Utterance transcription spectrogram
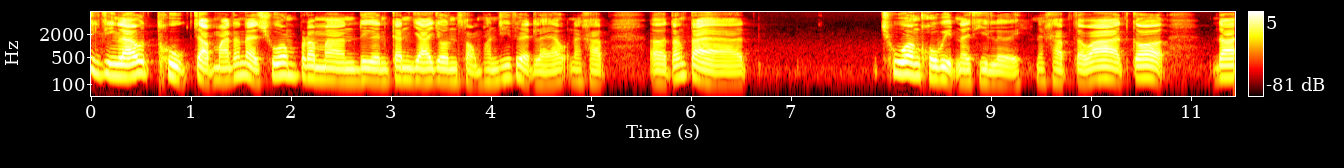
จริงๆแล้วถูกจับมาตั้งแต่ช่วงประมาณเดือนกันยายน 2021 แล้วนะครับ เอ่อตั้งแต่ ช่วงโควิด -19 เลยนะครับ แต่ว่าก็ได้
